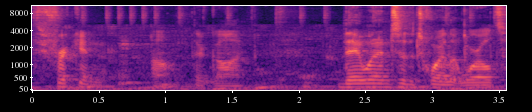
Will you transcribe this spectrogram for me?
freaking... Oh, they're gone. They went into the toilet world.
